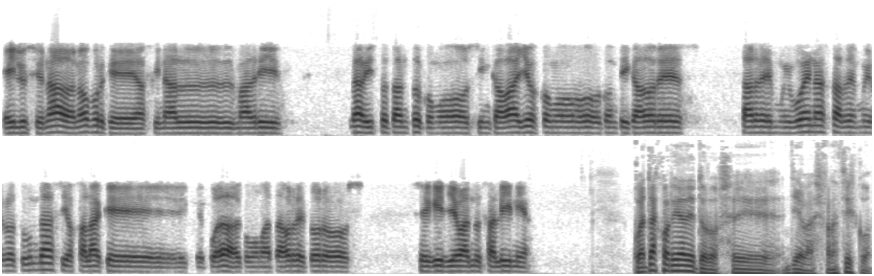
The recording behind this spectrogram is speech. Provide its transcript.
e ilusionado, ¿no? Porque al final Madrid me ha visto tanto como sin caballos, como con picadores tardes muy buenas, tardes muy rotundas y ojalá que, que, pueda, como matador de toros, seguir llevando esa línea. ¿Cuántas corridas de toros eh, llevas, Francisco?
